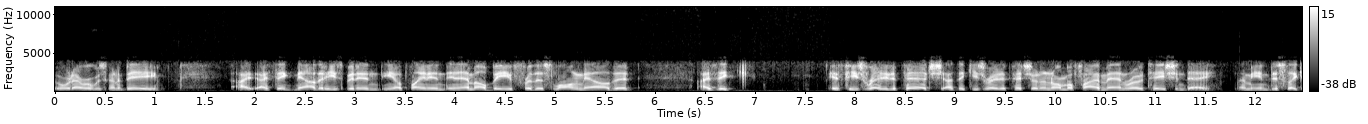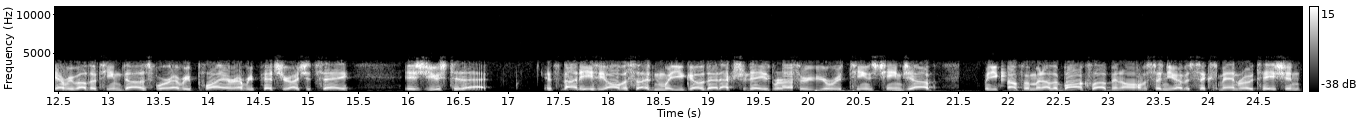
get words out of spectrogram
or whatever it was going to be. I, I think now that he's been in, you know, playing in, in MLB for this long now, that I think if he's ready to pitch, I think he's ready to pitch on a normal five man rotation day. I mean, just like every other team does, where every player, every pitcher, I should say, is used to that. It's not easy all of a sudden when you go that extra day's rest or your routines change up when you come from another ball club and all of a sudden you have a six man rotation.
